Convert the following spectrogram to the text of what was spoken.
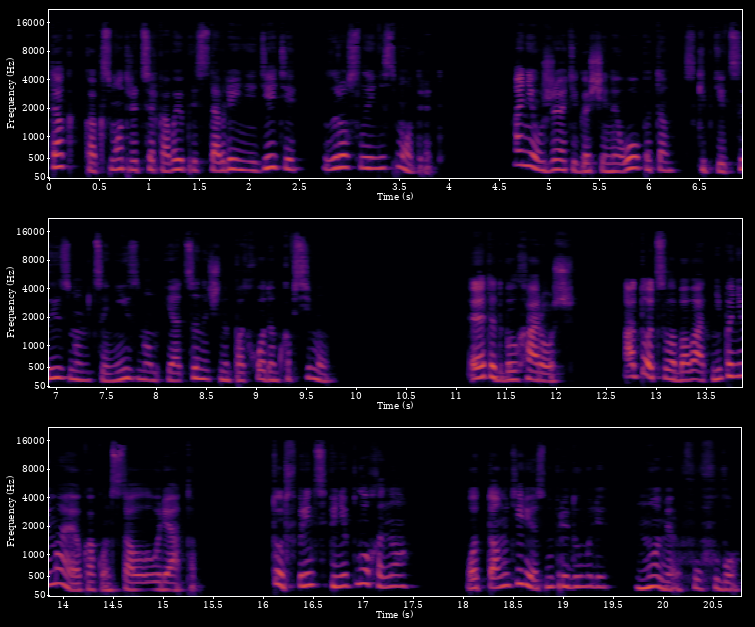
Так, как смотрят цирковые представления дети, взрослые не смотрят. Они уже отягощены опытом, скептицизмом, цинизмом и оценочным подходом ко всему. Этот был хорош, а тот слабоват, не понимаю, как он стал лауреатом. Тут, в принципе, неплохо, но... Вот там интересно придумали. Номер фуфло.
